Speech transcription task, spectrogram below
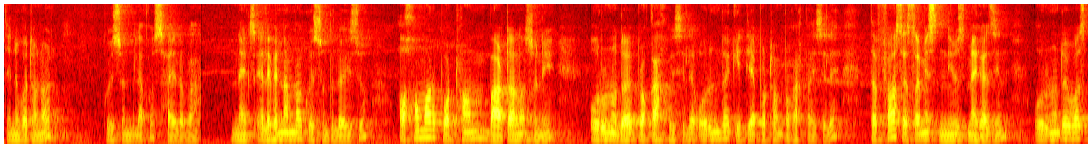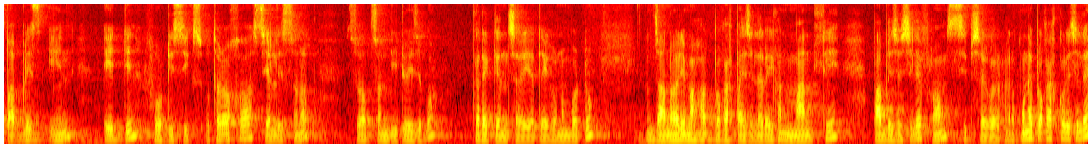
তেনেকুৱা ধৰণৰ কুৱেশ্যনবিলাকো চাই ল'বা নেক্সট এলেভেন নম্বৰ কুৱেশ্যনটো লৈ আহিছোঁ অসমৰ প্ৰথম বাৰ্তালোচনী অৰুণোদয় প্ৰকাশ হৈছিলে। অৰুণোদয় কেতিয়া প্ৰথম প্ৰকাশ পাইছিলে? The first Assamese news magazine Orunodoi was publish in eighteen forty six ওঠৰশ ছিয়াল্লিছ চনত। চ' অপশ্যন ডিটো হৈ যাব। কাৰেক্ট এনচাৰ ইয়াতে এঘাৰ নম্বৰটো। জানুৱাৰী মাহত প্ৰকাশ পাইছিলে আৰু এইখন মান্থলি পাব্লিছ হৈছিলে ফ্ৰম শিৱসাগৰ। আৰু কোনে প্ৰকাশ কৰিছিলে?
